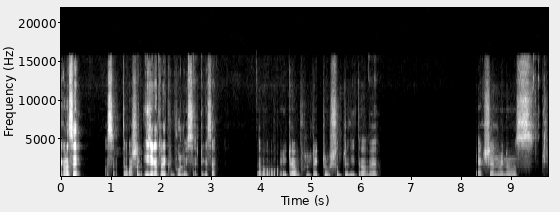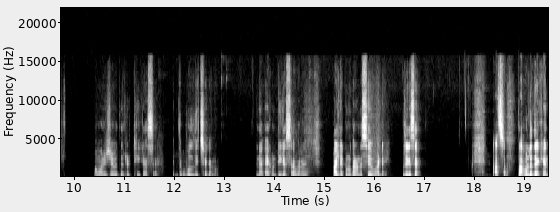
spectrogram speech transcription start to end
এখন আছে? আছে। তো আসলে এই জায়গাটা একটু ভুল হয়েছে ঠিক আছে? তো এটা ভুলটা একটু শুধরে দিতে হবে। অ্যাকশন মেনুস আমার হিসাবে তো এটা ঠিক আছে, কিন্তু ভুল দিচ্ছে কেন? না, এখন ঠিক আছে আবার হ্যাঁ? ফাইলটা কোনো কারণে সেভ হয় নাই, বুঝে গেছে? আচ্ছা তাহলে দেখেন,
